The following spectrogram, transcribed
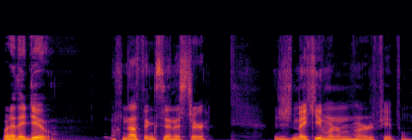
what do they do? Nothing sinister. They just make you want to murder people.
